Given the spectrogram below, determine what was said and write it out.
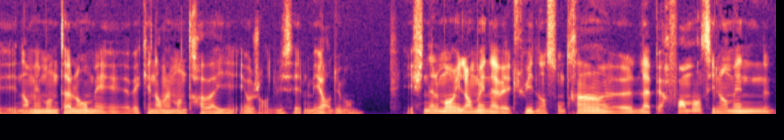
énormément de talent, mais avec énormément de travail. Et aujourd'hui, c'est le meilleur du monde. Et finalement, il emmène avec lui dans son train euh, de la performance, il emmène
